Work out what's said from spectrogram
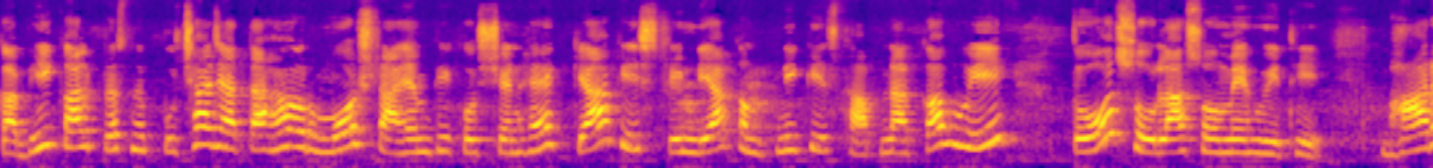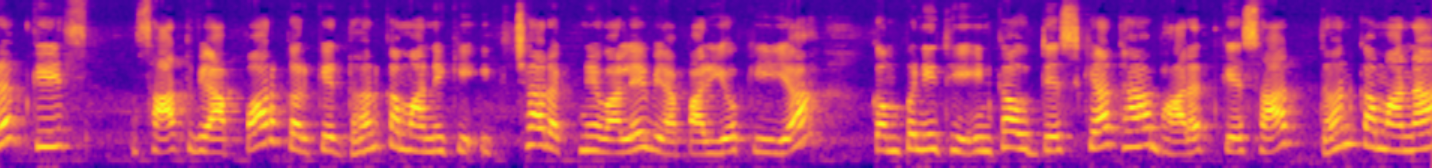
कभी काल प्रश्न पूछा जाता है और मोस्ट आयम भी क्वेश्चन है, क्या कि ईस्ट इंडिया कंपनी की स्थापना कब हुई? तो 1600 में हुई थी। भारत के साथ व्यापार करके धन कमाने की इच्छा रखने वाले व्यापारियों की यह कंपनी थी। इनका उद्देश्य क्या था? भारत के साथ धन कमाना,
